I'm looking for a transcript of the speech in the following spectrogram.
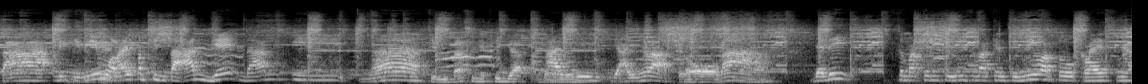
Tak, di sini mulai percintaan J dan I. Nah, cinta segitiga. Aji, ya lah. Oh, Nah, jadi semakin sini semakin sini waktu kelasnya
